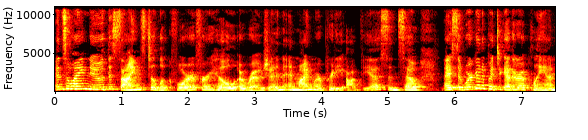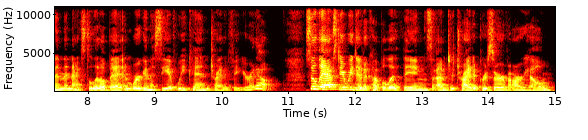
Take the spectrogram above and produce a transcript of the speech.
And so I knew the signs to look for for hill erosion, and mine were pretty obvious. And so I said, We're going to put together a plan in the next little bit and we're going to see if we can try to figure it out. So last year, we did a couple of things um, to try to preserve our hill.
